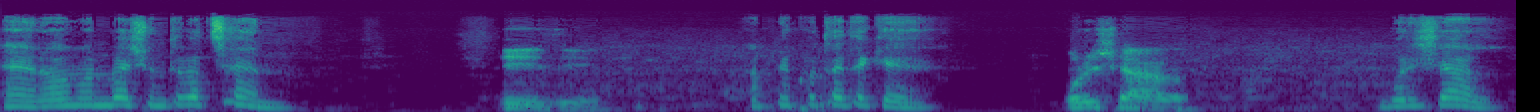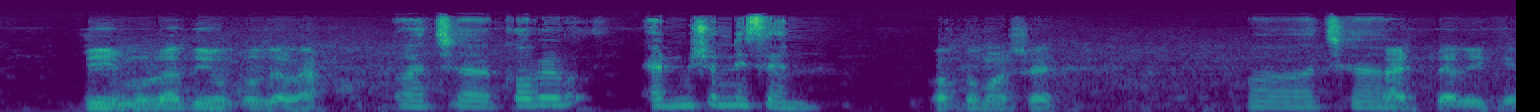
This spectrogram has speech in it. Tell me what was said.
হ্যাঁ রহমান ভাই, শুনতে পাচ্ছেন? জি জি। আপনি কোথায় থেকে? বরিশাল। বরিশাল? জি মুলাদি উপজেলা। আচ্ছা কবে অ্যাডমিশন নিছেন? গত মাসে। ও আচ্ছা। চার তারিখে।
